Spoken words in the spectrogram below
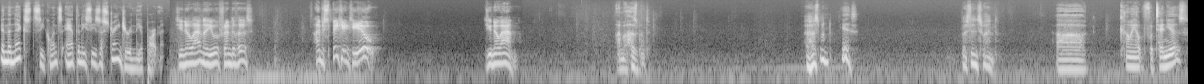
In the next sequence, Anthony sees a stranger in the apartment. Do you know Anne? Are you a friend of hers? I'm speaking to you! Do you know Anne? I'm a husband. A husband? Yes. But since when? Uh, coming up for 10 years?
